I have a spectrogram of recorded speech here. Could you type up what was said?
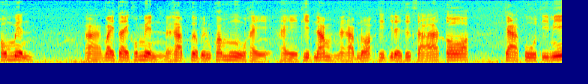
คอมเมนต์อ่าไว้ใต้คอมเมนต์นะครับ เพื่อเป็นความรู้ให้ให้ทิศนำนะครับเนาะที่จะได้ศึกษาต่อจากผู้ที่มี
